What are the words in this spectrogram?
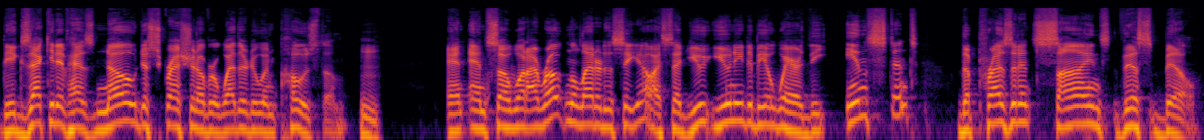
The executive has no discretion over whether to impose them. Hmm. And, and so what I wrote in the letter to the CEO, I said, you, you need to be aware the instant the president signs this bill,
